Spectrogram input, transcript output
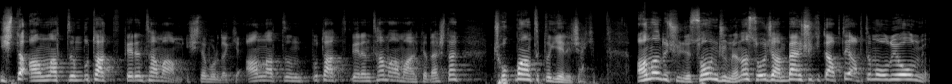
işte anlattığım bu taktiklerin tamamı işte buradaki anlattığım bu taktiklerin tamamı arkadaşlar çok mantıklı gelecek. Ana düşünce son cümle nasıl hocam ben şu kitapta yaptım oluyor olmuyor.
